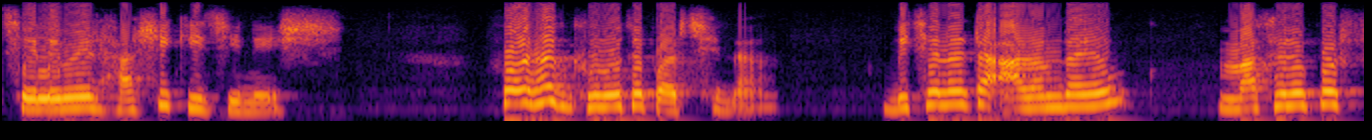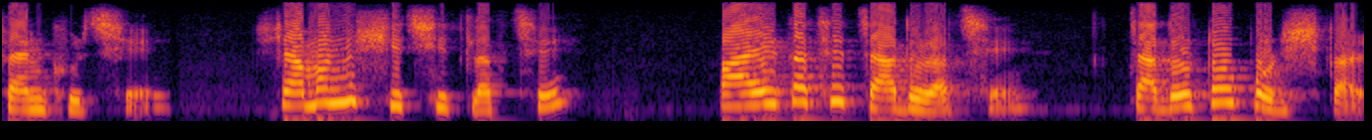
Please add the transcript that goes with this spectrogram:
ছেলে মেয়ের হাসি কি জিনিস। ফরহাদ ঘুমোতে পারছে না। বিছানাটা আরামদায়ক, মাথার উপর ফ্যান ঘুরছে। সামান্য শীত শীত লাগছে। পায়ের কাছে চাদর আছে। চাদরটাও পরিষ্কার।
